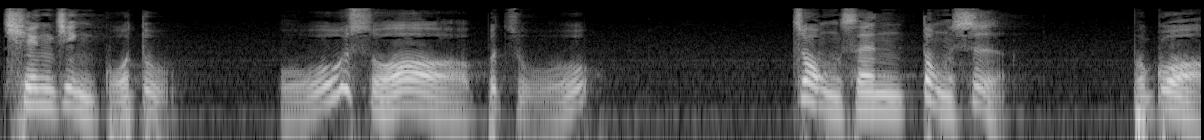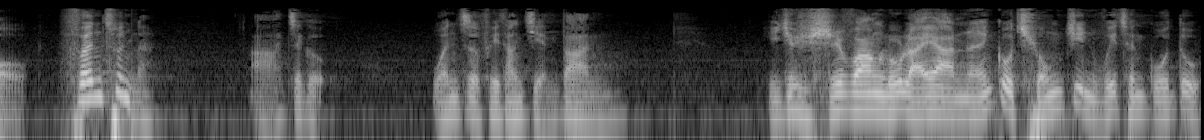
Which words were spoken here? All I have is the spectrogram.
清净国度无所不足，众生动事不过分寸呢？啊，这个文字非常简单。也就是十方如来呀，能够穷尽围城国度，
